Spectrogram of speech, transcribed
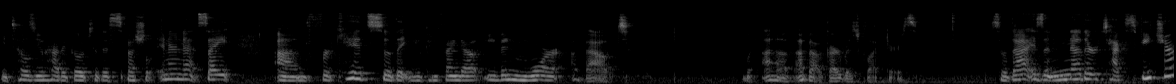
it tells you how to go to this special internet site um, for kids so that you can find out even more about, uh, about garbage collectors. So that is another text feature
